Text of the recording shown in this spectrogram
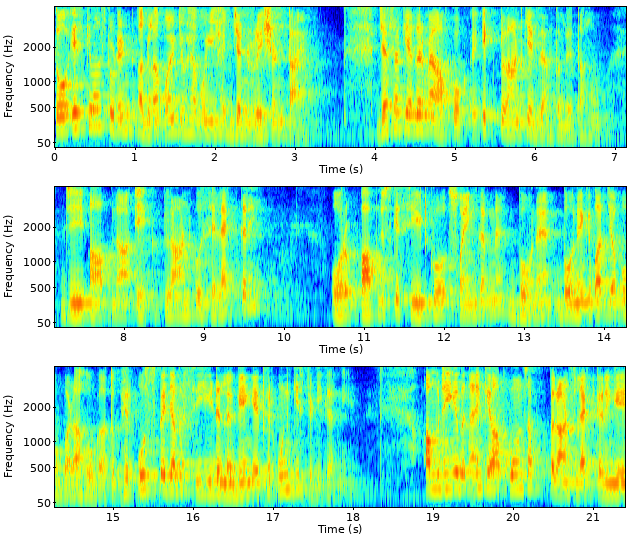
तो इसके बाद स्टूडेंट अगला पॉइंट जो है वो ये है जनरेशन टाइम जैसा कि अगर मैं आपको एक प्लांट की एग्जांपल देता हूँ, जी, आप ना एक प्लांट को सिलेक्ट करें और आपने उसके सीड को स्वइंग करना है, बोना है। बोने के बाद जब वो बड़ा होगा तो फिर उस पर जब सीड लगेंगे, फिर उनकी स्टडी करनी है। अब मुझे ये बताएँ कि आप कौन सा प्लांट सेलेक्ट करेंगे,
